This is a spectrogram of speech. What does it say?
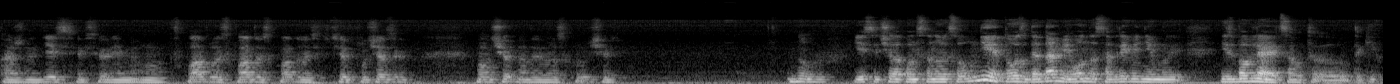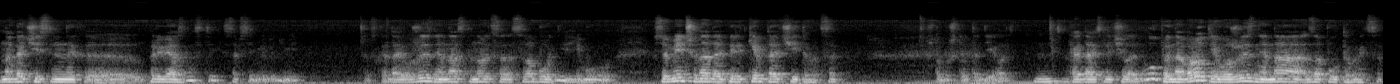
каждое действие все время ну, складывать, складывать, складывать. Все получается как волчок, надо его раскручивать. Ну, если человек он становится умнее, то с годами он со временем избавляется от э, таких многочисленных э, привязанностей со всеми людьми. Есть, когда его жизнь, она становится свободнее, ему все меньше надо перед кем-то отчитываться, чтобы что-то делать. Когда если человек глупый, наоборот, его жизнь, она запутывается.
